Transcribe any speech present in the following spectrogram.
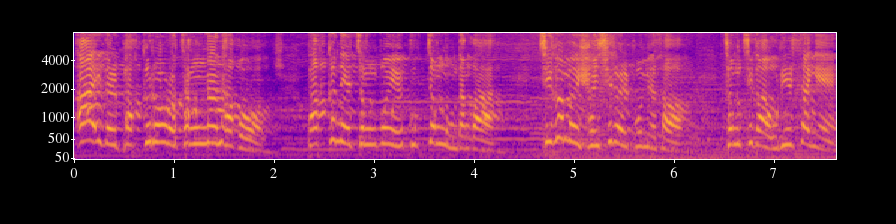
아이들 밖으로 장난하고 박근혜 정부의 국정농단과 지금의 현실을 보면서 정치가 우리 일상에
